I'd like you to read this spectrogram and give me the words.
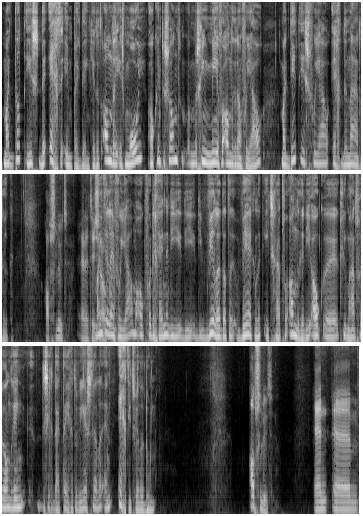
Maar dat is de echte impact, denk je. Dat andere is mooi, ook interessant. Misschien meer voor anderen dan voor jou. Maar dit is voor jou echt de nadruk. Absoluut. En het is maar niet alleen voor jou, maar ook voor degenen die, die, die willen dat er werkelijk iets gaat voor anderen. Die ook uh, klimaatverandering zich daartegen te weerstellen en echt iets willen doen. Absoluut. En um,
